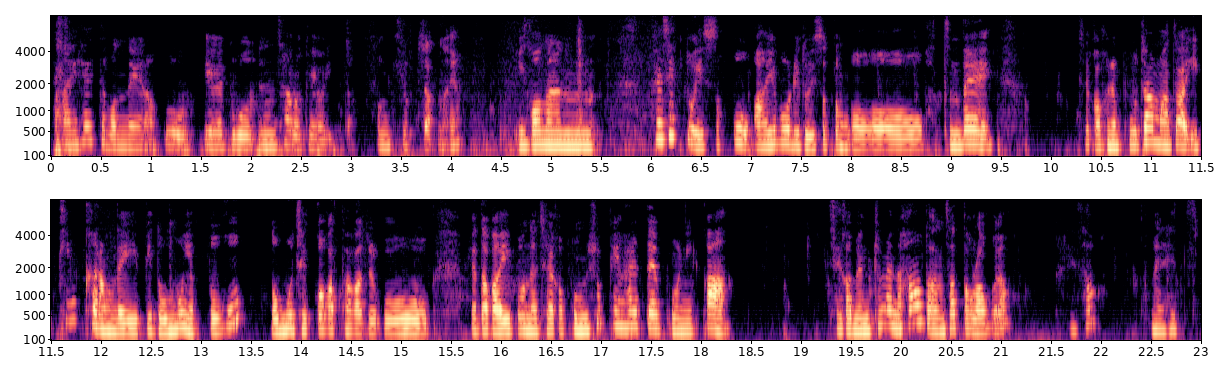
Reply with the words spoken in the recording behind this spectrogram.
아이 헬트 먼데이라고 얘도 은사로 되어 있죠. 너무 귀엽지 않나요? 이거는 회색도 있었고 아이보리도 있었던 거 같은데 제가 그냥 보자마자 이 핑크랑 네이비 너무 예쁘고 너무 제 거 같아가지고 게다가 이번에 제가 봄 쇼핑할 때 보니까 제가 맨투맨을 하나도 안 샀더라고요. 그래서 구매를 했죠.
